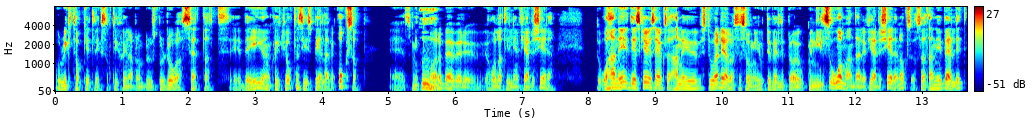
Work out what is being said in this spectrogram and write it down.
och Rick Tockett, liksom, till skillnad från Bruce Boudreau, sett att eh, det är ju en skicklig offensiv spelare också. Eh, som inte bara behöver eh, hålla till i en fjärde kedja. Och han är, det ska jag säga också, han har ju stora delar av säsongen gjort det väldigt bra ihop med Nils Åhman där i fjärde kedjan också. Så att han är väldigt,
